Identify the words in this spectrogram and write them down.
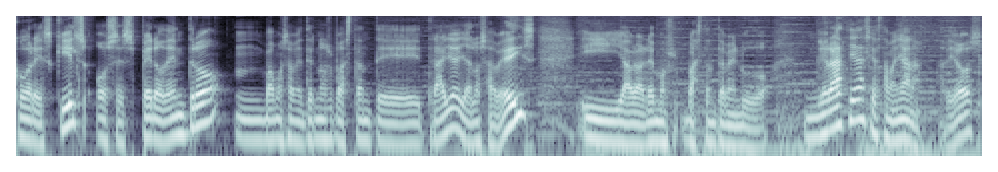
Core Skills. Os espero dentro. Mm, vamos a meternos bastante tralla, ya lo sabéis, y hablaremos bastante a menudo. Gracias y hasta mañana. Adiós.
